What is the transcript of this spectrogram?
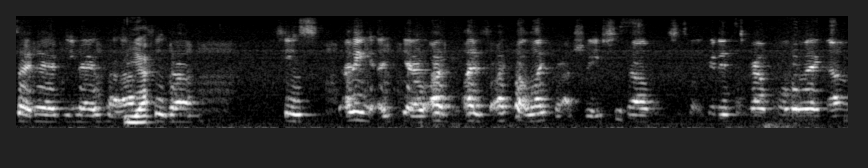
don't know if you know her. Yeah. She's, um, she's I think uh, you know, I, I've, I quite like her actually. She's um, she's got a good Instagram following. Um,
